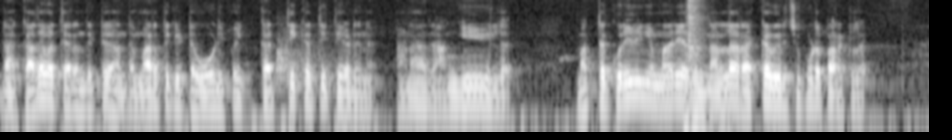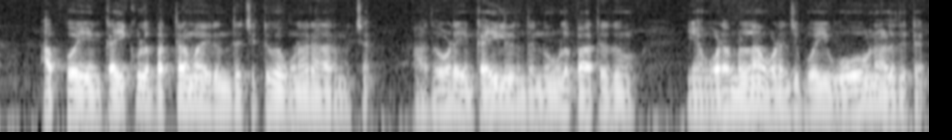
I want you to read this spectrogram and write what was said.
நான் கதவை திறந்துட்டு அந்த மரத்துக்கிட்ட ஓடி போய் கத்தி கத்தி தேடினேன். ஆனால் அது அங்கேயும் இல்லை. மற்ற குருவிங்க மாதிரி அது நல்லா ரெக்க விரித்து கூட பறக்கலை. அப்போ என் கைக்குள்ளே பத்திரமா இருந்த சிட்டுவை உணர ஆரம்பித்தேன் அதோட என் கையில் இருந்த நூலை பார்த்ததும் என் உடம்பெல்லாம் உடஞ்சி போய் ஓன்னு அழுதுட்டேன்.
